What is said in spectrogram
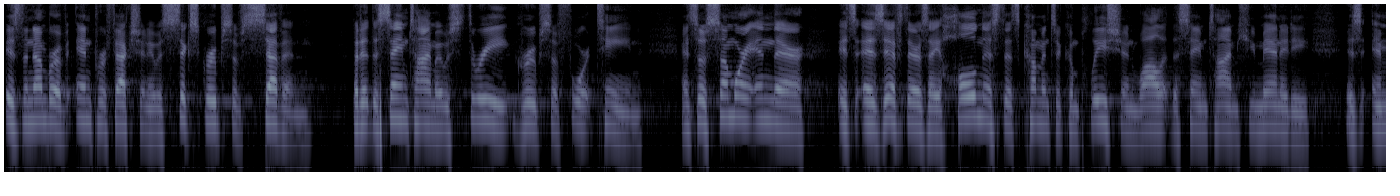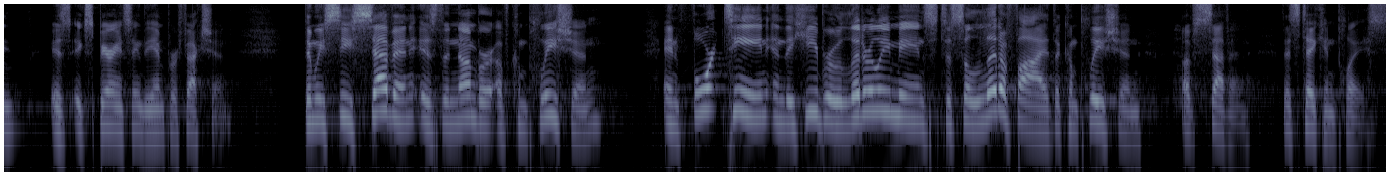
is the number of imperfection. It was six groups of seven, but at the same time, it was three groups of 14. And so, somewhere in there, it's as if there's a wholeness that's coming to completion while at the same time humanity is, in, is experiencing the imperfection. Then we see seven is the number of completion, and 14 in the Hebrew literally means to solidify the completion of seven that's taken place.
